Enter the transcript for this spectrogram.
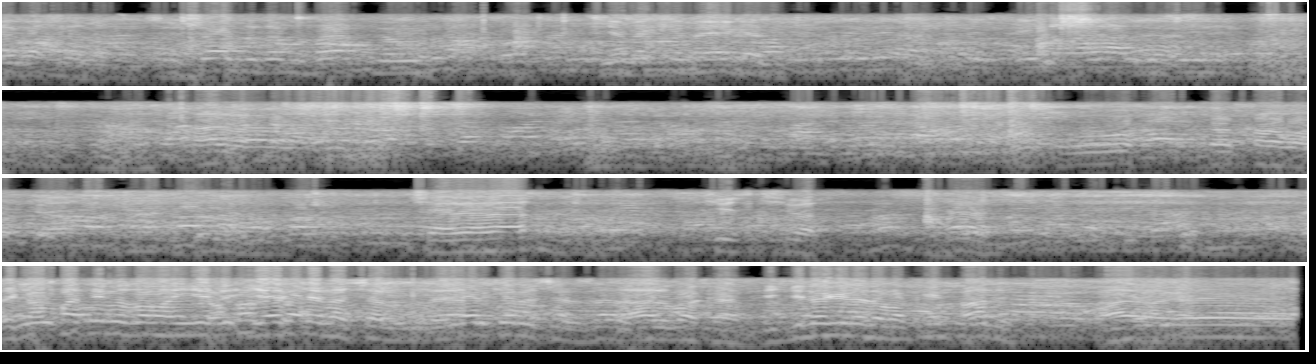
Eyvallah. Şimdi şu anda da burada yorulduk. Yemek yemeye geldik bakalım. Oh, çok kalabalık ya. Çevreler 200 kişi var. Evet. E kapatayım o zaman yer, Kapat yerken açarız. Yerken açarız. Evet. Hadi bakalım. Bir güle güle de bakayım. Hadi. Hadi bakalım.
